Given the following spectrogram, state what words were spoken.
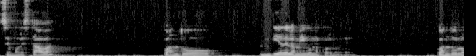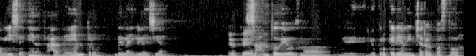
se molestaba cuando un día del amigo, me acuerdo, cuando lo hice en, adentro de la iglesia. Okay. Santo Dios, no. Eh, yo creo que querían linchar al pastor.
